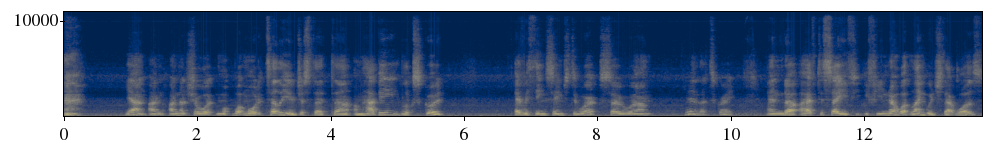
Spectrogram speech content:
yeah, I'm, I'm not sure what what more to tell you. Just that uh, I'm happy. Looks good. Everything seems to work. So um, yeah, that's great. And uh, I have to say, if, if you know what language that was,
